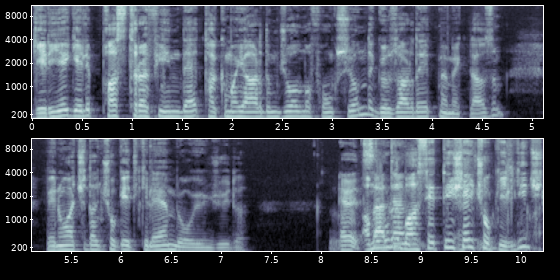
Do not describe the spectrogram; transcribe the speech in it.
geriye gelip pas trafiğinde takıma yardımcı olma fonksiyonunu da göz ardı etmemek lazım. Beni o açıdan çok etkileyen bir oyuncuydu. Evet, Ama zaten burada bahsettiğin şey çok ilginç.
